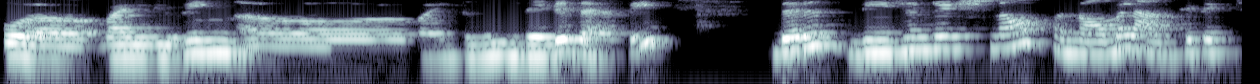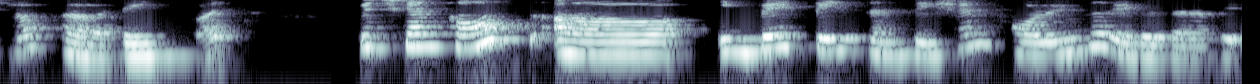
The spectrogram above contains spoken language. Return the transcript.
for uh, while doing while doing radiotherapy, there is degeneration of normal architecture of uh, taste buds, which can cause impaired taste sensation following the radiotherapy.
